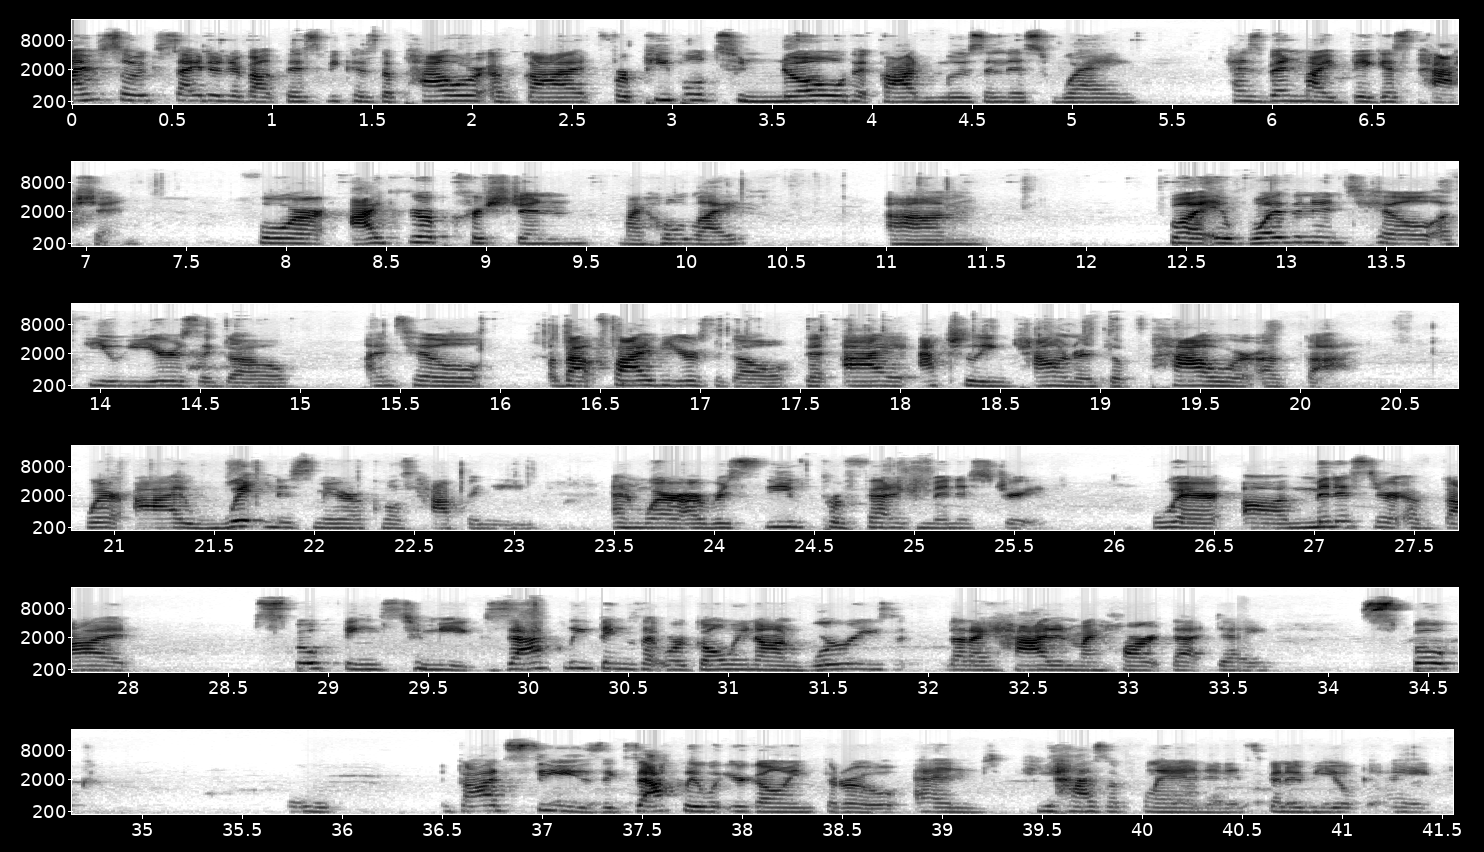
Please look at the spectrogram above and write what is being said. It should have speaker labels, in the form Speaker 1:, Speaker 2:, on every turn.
Speaker 1: I'm so excited about this because the power of God, for people to know that God moves in this way, has been my biggest passion. For I grew up Christian my whole life, um, but it wasn't until a few years ago, until about five years ago, that I actually encountered the power of God, where I witnessed miracles happening and where I received prophetic ministry, where a minister of God spoke things to me, exactly things that were going on, worries that I had in my heart that day, spoke. God sees exactly what you're going through, and He has a plan, and it's going to be okay.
